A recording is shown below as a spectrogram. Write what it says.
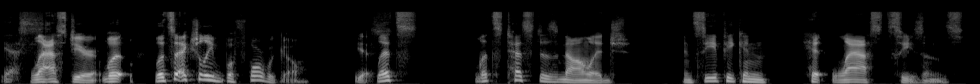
Yes. Last year. Let, let's actually before we go. Yes. Let's let's test his knowledge and see if he can hit last season's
